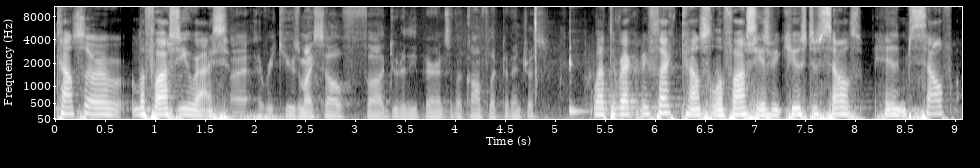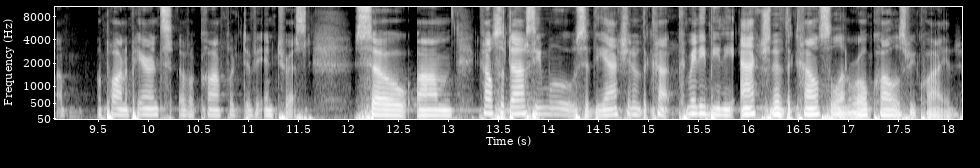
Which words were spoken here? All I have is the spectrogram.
Councilor LaFauci, you rise. I I recuse myself uh, due to the appearance of a conflict of interest. Let the record reflect, Councilor LaFauci has recused himself, himself upon appearance of a conflict of interest. So, um, Councilor Darcy moves that the action of the co- committee be the action of the council, and roll call is required.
